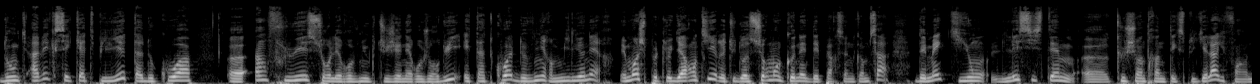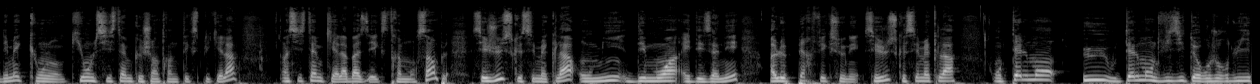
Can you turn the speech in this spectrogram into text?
Donc avec ces quatre piliers, tu as de quoi euh, influer sur les revenus que tu génères aujourd'hui et tu as de quoi devenir millionnaire. Et moi je peux te le garantir et tu dois sûrement connaître des personnes comme ça, des mecs qui ont les systèmes euh, que je suis en train de t'expliquer là, enfin des mecs qui ont, qui ont le système que je suis en train de t'expliquer là, un système qui à la base est extrêmement simple, c'est juste que ces mecs-là ont mis des mois et des années à le perfectionner. C'est juste que ces mecs-là ont tellement eu ou tellement de visiteurs aujourd'hui,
